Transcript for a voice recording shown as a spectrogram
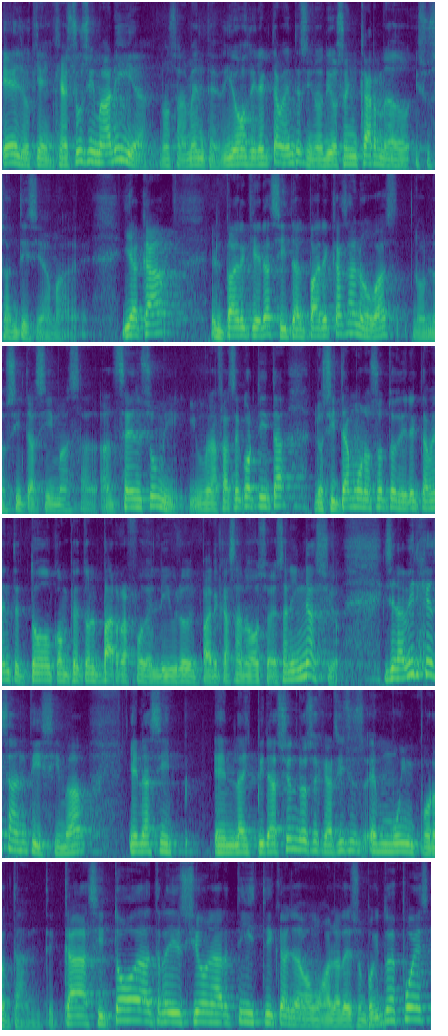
Ellos, ¿quién? Jesús y María, no solamente Dios directamente, sino Dios encarnado y su Santísima Madre. Y acá el padre que era cita al padre Casanovas, nos lo cita así más al sensum y, una frase cortita, lo citamos nosotros directamente todo completo el párrafo del libro del padre Casanovas de San Ignacio. Dice, la Virgen Santísima en la, en la inspiración de los ejercicios es muy importante. Casi toda tradición artística, ya vamos a hablar de eso un poquito después,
